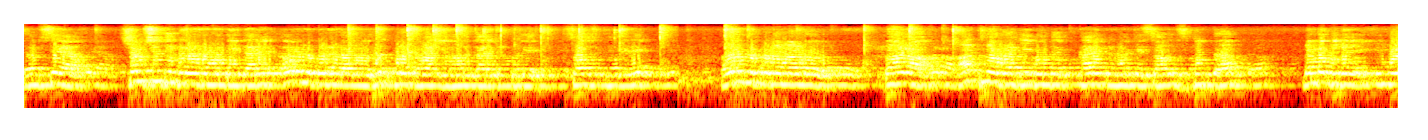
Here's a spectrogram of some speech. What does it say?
ಸಂಸ್ಥೆಯ ಶಂಶುದ್ದೀನ್ ಅವರು ಮುಂದೆ ಇದ್ದಾರೆ. ಅವರನ್ನು ಕೂಡ ನಾನು ಹೃತ್ಪೂರ್ವಕವಾಗಿ ಒಂದು ಕಾರ್ಯಕ್ರಮಕ್ಕೆ ಸ್ವಾಗತಿಸಿದ್ದೇನೆ ಅವರನ್ನು ಕೂಡ ನಾನು ಬಹಳ ಆತ್ಮೀಯವಾಗಿ ಒಂದು ಕಾರ್ಯಕ್ರಮಕ್ಕೆ ಸ್ವಾಗತಿಸುತ್ತಾ ನಮ್ಮೊಂದಿಗೆ ಇಂದು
